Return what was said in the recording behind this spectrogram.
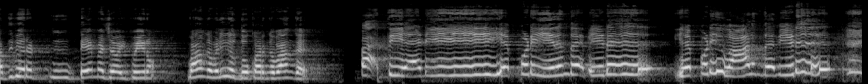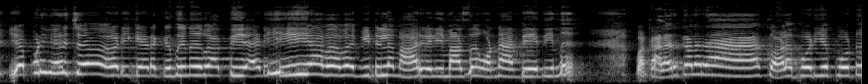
அது வேற டேமேஜ் ஆகி போயிடும் வாங்க வெளியே வந்து உட்காருங்க வாங்க. பாத்தியாடி எப்படி இருந்த வீடு? எப்படி வாழ்ந்த வீடு? எப்படி எரிச்சோடி கிடக்குதுன்னு பாத்தியாடி அவ அவ வீட்டுல மார்கழி மாசம் ஒன்னாம் தேதின்னு. இப்ப கலர் கலரா கோலப்பொடிய போட்டு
